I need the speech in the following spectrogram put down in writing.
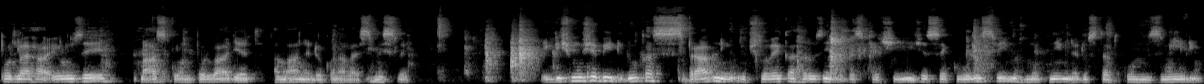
podléhá iluzi, má sklon podvádět a má nedokonalé smysly. I když může být důkaz správný, u člověka hrozí nebezpečí, že se kvůli svým hmotným nedostatkům zmílí.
